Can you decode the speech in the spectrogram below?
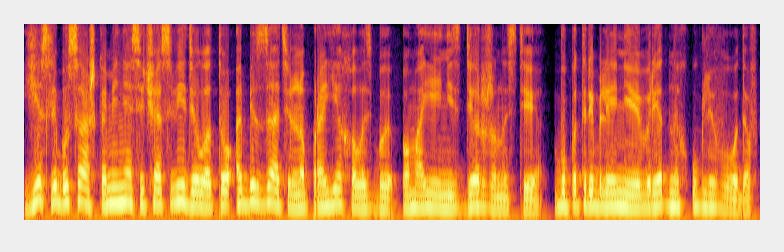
если бы Сашка меня сейчас видела, то обязательно проехалась бы по моей несдержанности в употреблении вредных углеводов.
